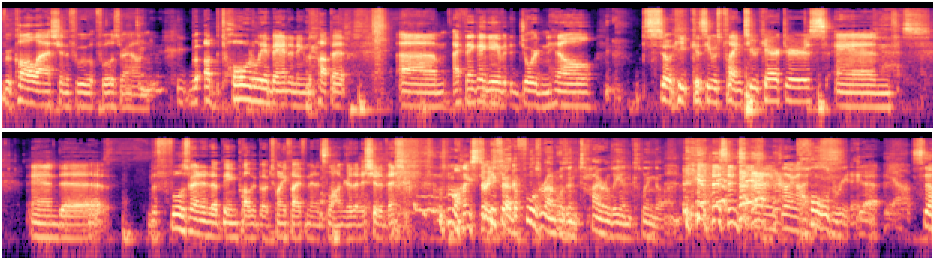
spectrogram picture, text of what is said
recall last year in the fool, fool's round, uh, totally abandoning the puppet. Um, I think I gave it to Jordan Hill, so he because he was playing two characters and and. Uh, the Fool's Round ended up being probably about 25 minutes longer than it should have been. Long To story be fair, short. the Fool's Round was entirely in Klingon. it was entirely Klingon. Cold reading. Yeah. Yeah. So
